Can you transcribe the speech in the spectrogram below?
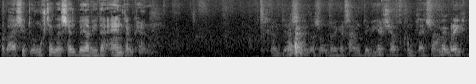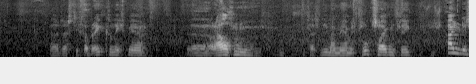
Wobei sich die Umstände selber ja wieder ändern können. Könnte ja sein, dass unsere gesamte Wirtschaft komplett zusammenbricht, äh, dass die Fabriken nicht mehr äh, rauchen, dass niemand mehr mit Flugzeugen fliegt. Das ist alles,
